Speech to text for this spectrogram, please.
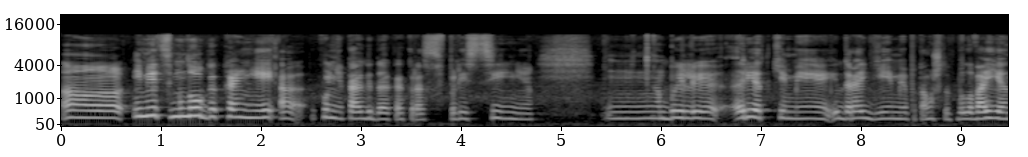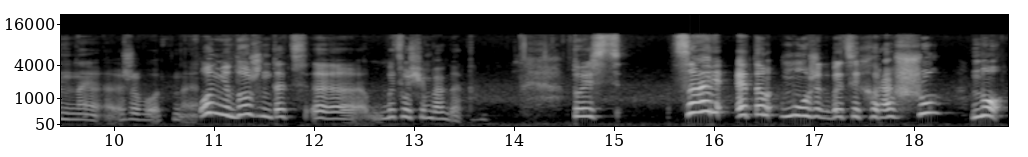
а, иметь много коней, а кони тогда как раз в Палестине были редкими и дорогими, потому что это было военное э, животное. Он не должен дать, э, быть очень богатым. То есть царь это может быть и хорошо, но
